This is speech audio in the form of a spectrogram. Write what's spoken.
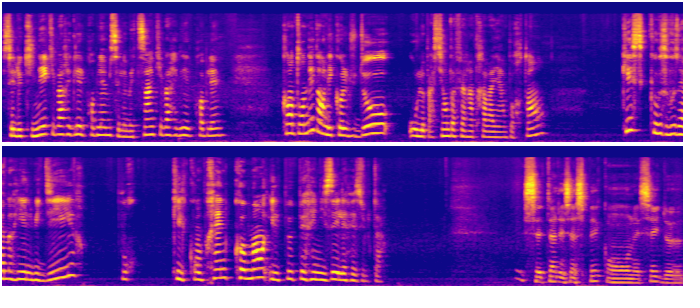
C'est le kiné qui va régler le problème, c'est le médecin qui va régler le problème. Quand on est dans l'école du dos, où le patient doit faire un travail important, qu'est-ce que vous aimeriez lui dire pour qu'il comprenne comment il peut pérenniser les résultats? C'est un des aspects qu'on essaye de,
